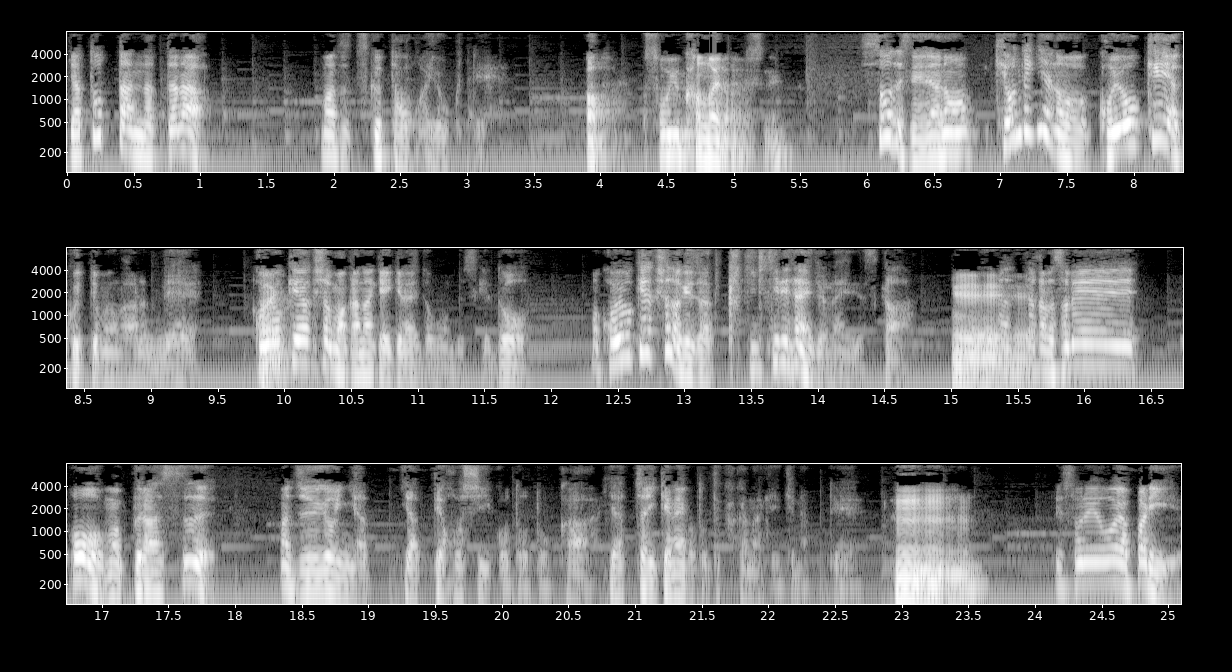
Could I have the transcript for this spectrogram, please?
雇ったんだったら、まず作った方が良くて。あ、そういう考えなんですね。そうですね。あの、基本的にあの、雇用契約っていうものがあるんで、雇用契約書を巻かなきゃいけないと思うんですけど、まあ、雇用契約書だけじゃ書ききれないじゃないですか。ええまあだからそれを、まあ、プラス、まあ、従業員にややってほしいこととか、やっちゃいけないことって書かなきゃいけなくて、うん、うん、うん。で、それをやっぱり、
